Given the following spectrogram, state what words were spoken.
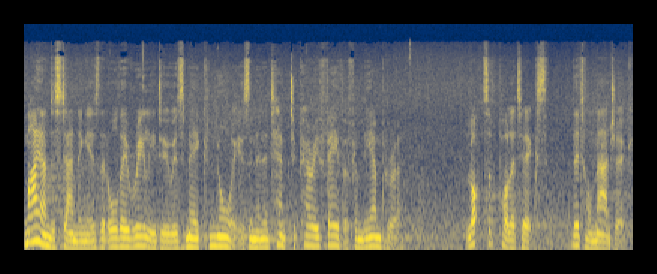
My understanding is that all they really do is make noise in an attempt to curry favor from the Emperor. Lots of politics, little magic.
